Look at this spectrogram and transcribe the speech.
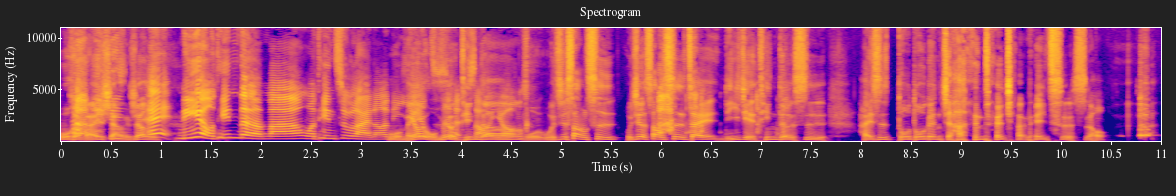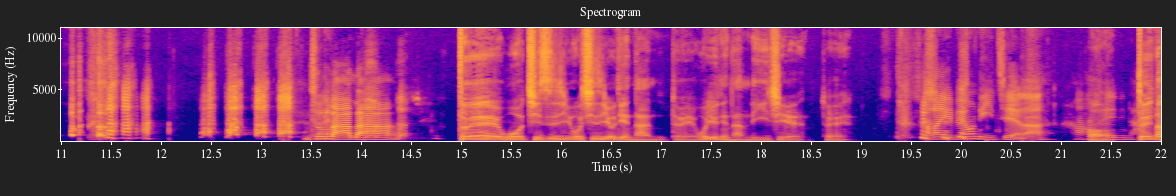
我很难想象。哎、欸，你有听的吗？我听出来了。我没有，我没有听的、啊。我我就上次，我记得上次在理解听的是，还是多多跟家人在讲那一次的时候。你说拉拉？对，我其实我其实有点难，对我有点难理解。对，好了，也不用理解了，好好陪你的。对，那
